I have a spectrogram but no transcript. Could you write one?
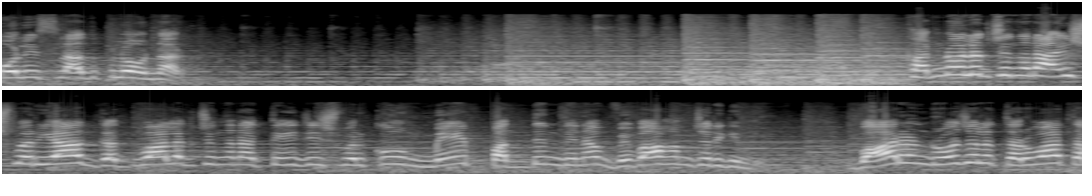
పోలీసుల అదుపులో ఉన్నారు. కర్నూలుకు చెందిన ఐశ్వర్య గద్వాలకు చెందిన తేజేశ్వర్కు మే పద్దెనిమిదిన వివాహం జరిగింది. వారం రోజుల తరువాత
